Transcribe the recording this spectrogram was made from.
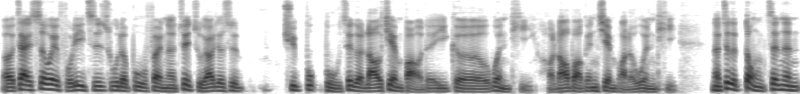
呃，在社会福利支出的部分呢，最主要就是去补补这个劳健保的一个问题，好，劳保跟健保的问题。那这个洞真的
